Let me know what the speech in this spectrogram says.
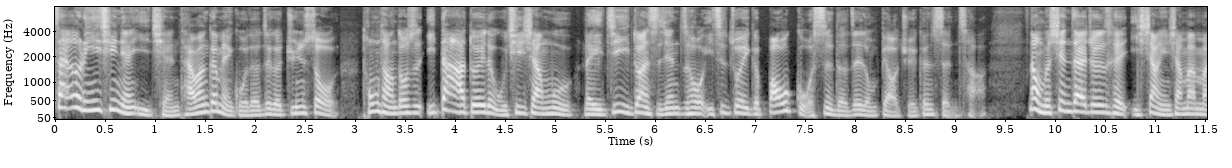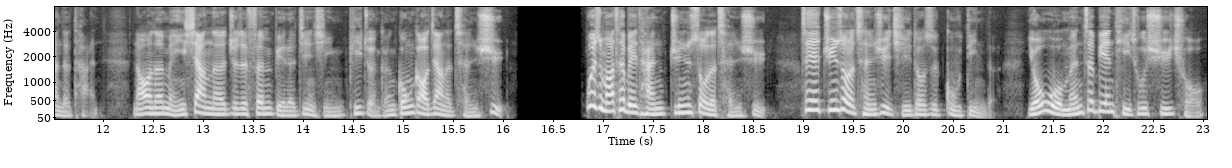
在二零一七年以前，台湾跟美国的这个军售，通常都是一大堆的武器项目，累积一段时间之后，一次做一个包裹式的这种表决跟审查。那我们现在就是可以一项一项慢慢的谈，然后呢，每一项呢就是分别的进行批准跟公告这样的程序。为什么要特别谈军售的程序？这些军售的程序其实都是固定的，由我们这边提出需求，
